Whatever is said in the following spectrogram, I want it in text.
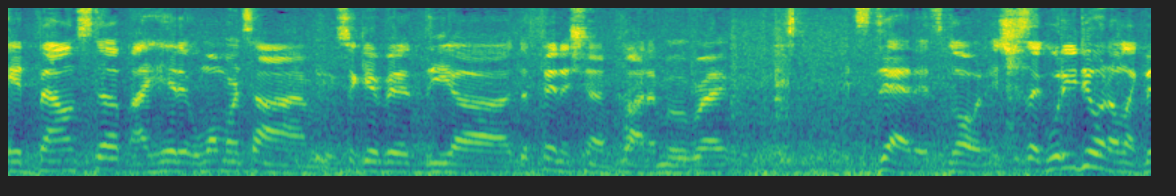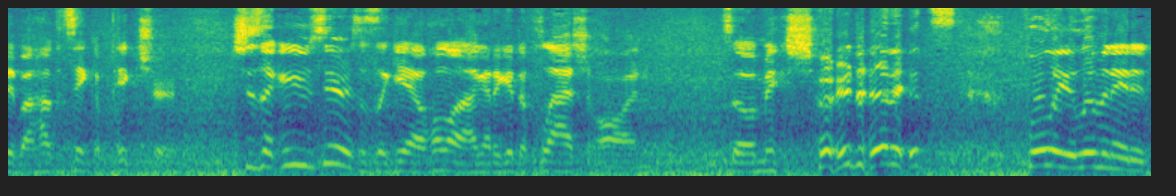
It bounced up. I hit it one more time to give it the uh, the finish kind of move, right? It's dead. It's going. And she's like, "What are you doing?" I'm like, "Babe, I have to take a picture." She's like, "Are you serious?" I was like, "Yeah, hold on. I gotta get the flash on." So make sure that it's fully eliminated.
